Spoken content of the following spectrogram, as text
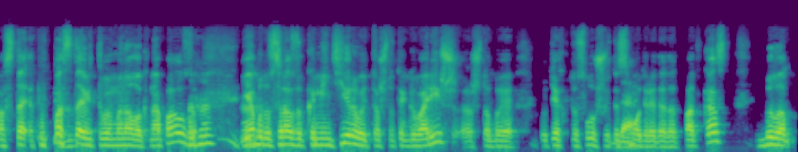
поставить, поставить твой монолог на паузу. Uh-huh. Я uh-huh. буду сразу комментировать то, что ты говоришь, э, чтобы у тех, кто слушает и да. смотрит этот подкаст, было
